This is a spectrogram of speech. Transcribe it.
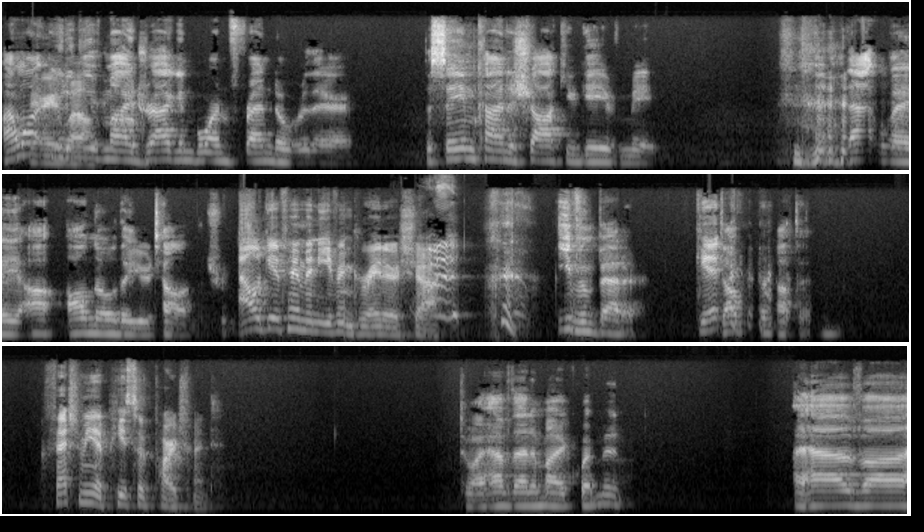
I want Very you to well. give my dragonborn friend over there the same kind of shock you gave me. that way, I'll, I'll know that you're telling the truth. I'll give him an even greater shock. Even better. Get Double or nothing. fetch me a piece of parchment. Do I have that in my equipment? I have. uh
